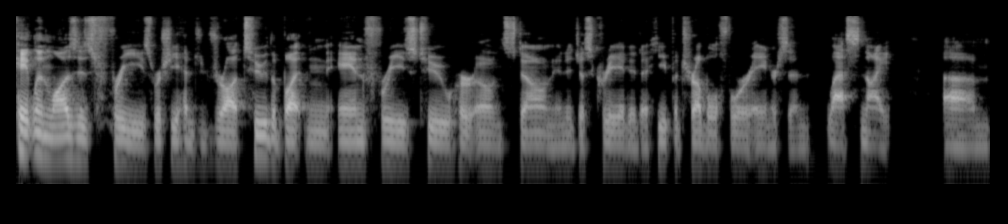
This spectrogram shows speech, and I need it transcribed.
Kaitlyn Lawes's freeze, where she had to draw to the button and freeze to her own stone, and it just created a heap of trouble for Einarson last night. Um,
